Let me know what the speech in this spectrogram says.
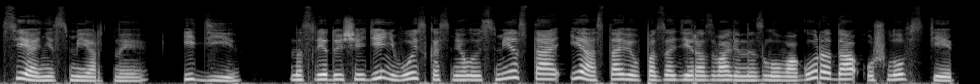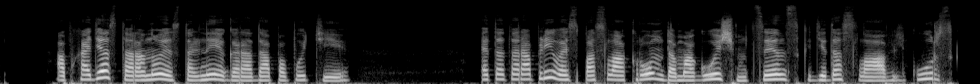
Все они смертные. Иди. На следующий день войско снялось с места и, оставив позади развалины злого города, ушло в степь, обходя стороной остальные города по пути. Эта торопливость спасла Кром, Домогощ, Мценск, Дедославль, Курск,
